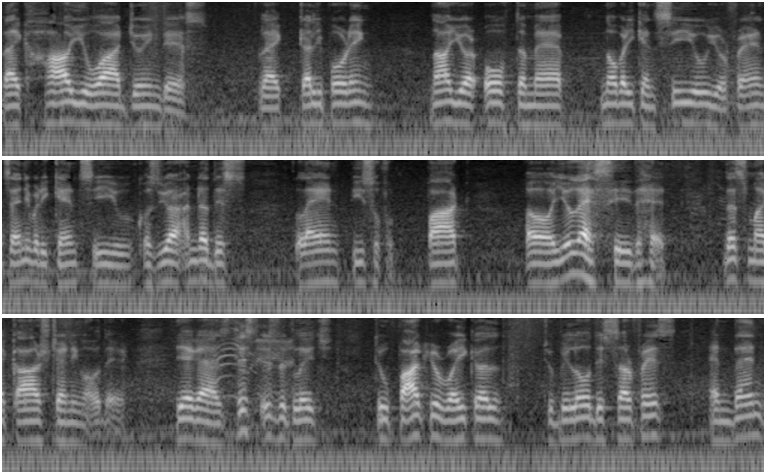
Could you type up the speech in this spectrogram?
Like how you are doing this. Like teleporting. Now you are off the map. Nobody can see you your friends. Anybody can't see you because you are under this land piece of a part. Oh you guys see that that's my car standing over there. Yeah guys this is the glitch. To park your vehicle to below this surface and then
